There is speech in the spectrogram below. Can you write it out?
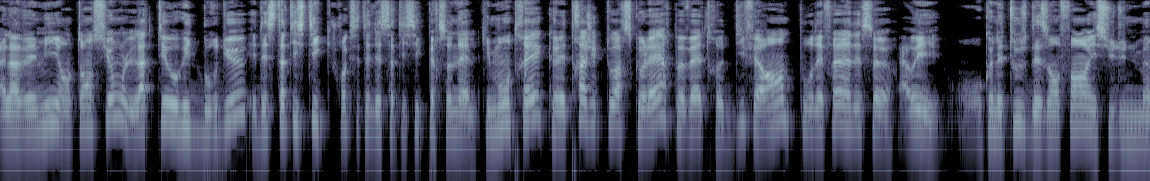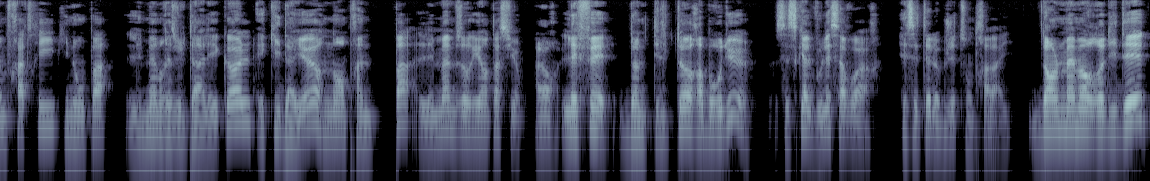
elle avait mis en tension la théorie de Bourdieu et des statistiques, je crois que c'était des statistiques personnelles, qui montraient que les trajectoires scolaires peuvent être différentes pour des frères des sœurs. Ah oui, on connaît tous des enfants issus d'une même fratrie qui n'ont pas les mêmes résultats à l'école et qui d'ailleurs n'empruntent pas les mêmes orientations. Alors, les faits donnent-ils tort à Bourdieu? C'est ce qu'elle voulait savoir. Et c'était l'objet de son travail. Dans le même ordre d'idée,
